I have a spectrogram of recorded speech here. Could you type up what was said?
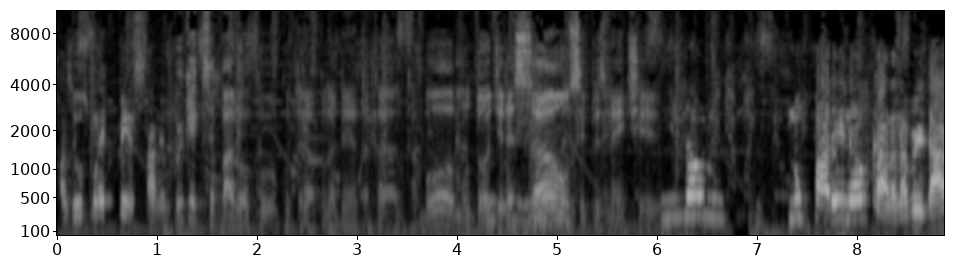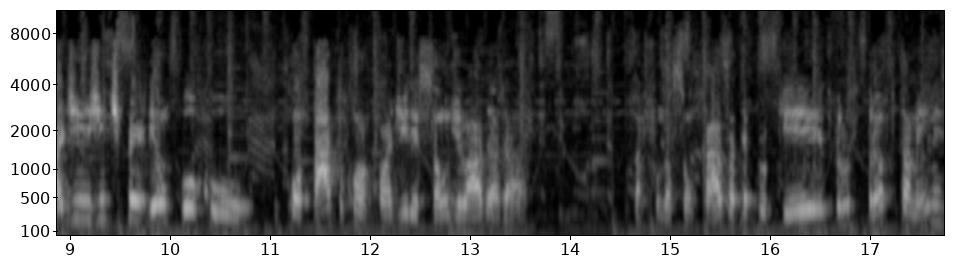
Fazer os moleques pensar, né? Por que, que você parou com, com o trampo lá dentro? Aca- Acabou? Mudou a direção? Simplesmente. Não, não parei não, cara. Na verdade, a gente perdeu um pouco o contato com a, com a direção de lá da, da, da Fundação Casa, até porque pelo trampo também, né?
